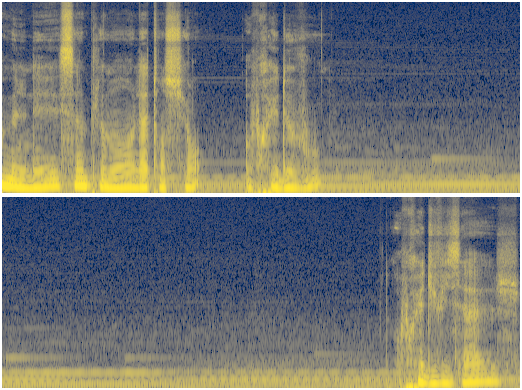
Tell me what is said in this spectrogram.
Ramenez simplement l'attention auprès de vous. auprès du visage.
